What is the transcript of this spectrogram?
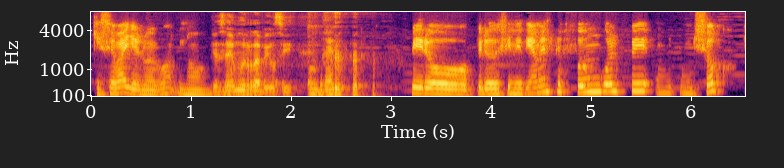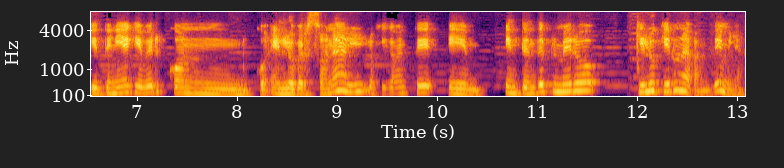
que se vaya luego. No, que se vaya muy rápido, sí. Pero, pero definitivamente fue un golpe, un, un shock que tenía que ver con, con en lo personal, lógicamente, eh, entender primero qué es lo que era una pandemia.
